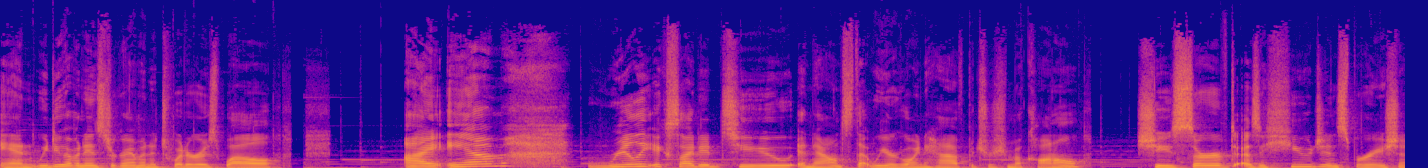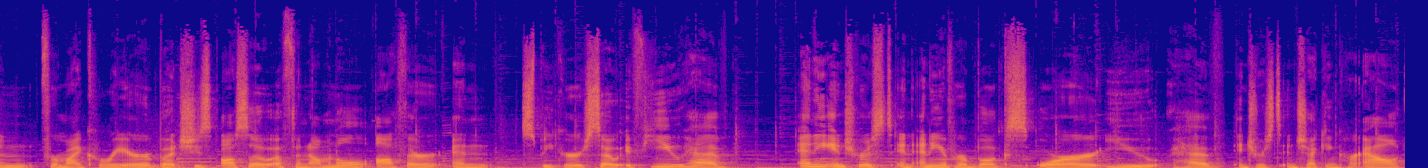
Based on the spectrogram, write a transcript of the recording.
And we do have an Instagram and a Twitter as well. I am really excited to announce that we are going to have Patricia McConnell. She's served as a huge inspiration for my career, but she's also a phenomenal author and speaker. So if you have any interest in any of her books or you have interest in checking her out,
